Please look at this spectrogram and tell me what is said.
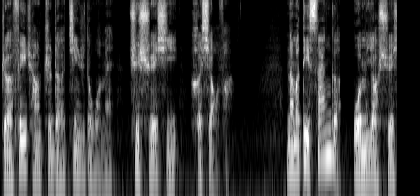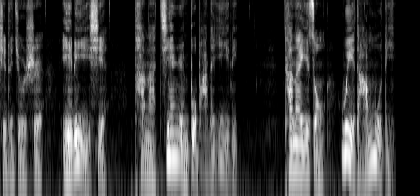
这非常值得今日的我们。去学习和效法。那么第三个我们要学习的就是以利以谢他那坚韧不拔的毅力，他那一种为达目的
